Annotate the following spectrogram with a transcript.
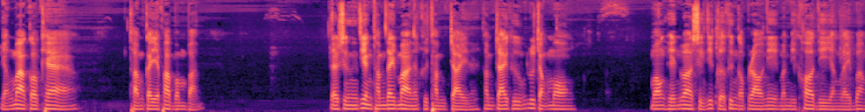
อย่างมากก็แค่ทำกายภาพบำบัดแต่สิ่งหนึ่งที่ยังทำได้มากนะคือทำใจนะทำใจคือรู้จักมอง มองเห็นว่าสิ่งที่เกิดขึ้นกับเรานี่มันมีข้อดีอย่างไรบ้าง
